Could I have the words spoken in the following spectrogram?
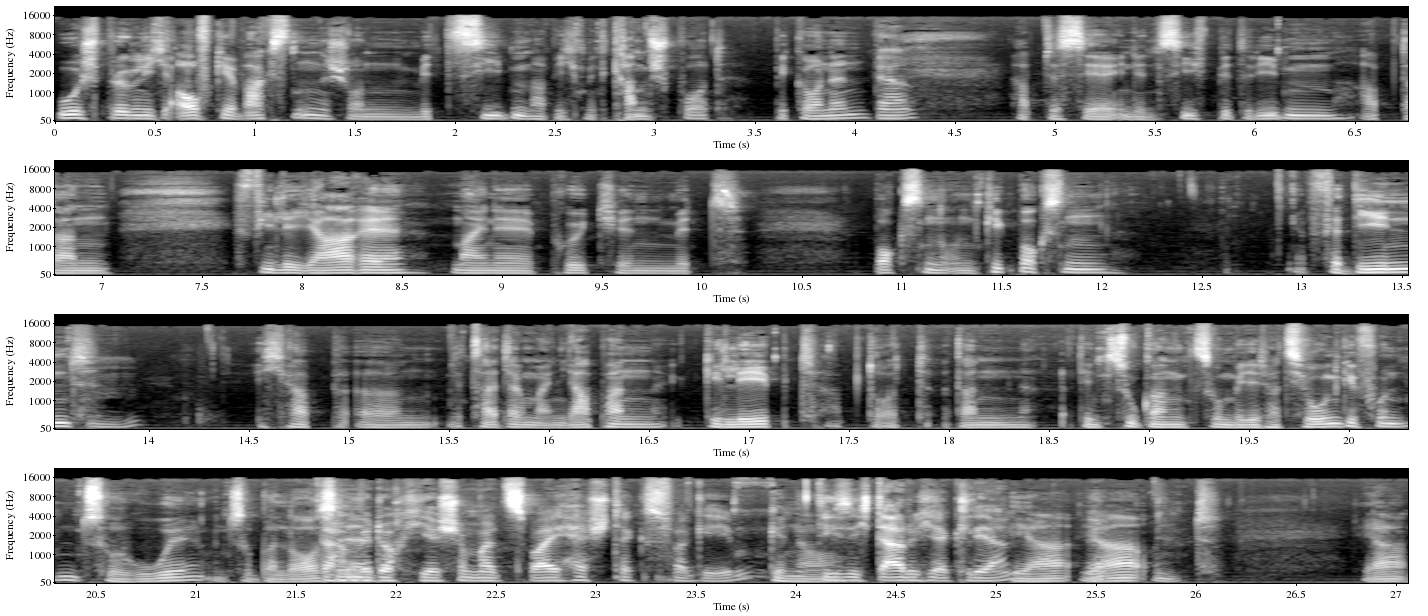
ursprünglich aufgewachsen, schon mit sieben habe ich mit Kampfsport begonnen. Ja habe das sehr intensiv betrieben, habe dann viele Jahre meine Brötchen mit Boxen und Kickboxen verdient. Mhm. Ich habe ähm, eine Zeit lang mal in Japan gelebt, habe dort dann den Zugang zur Meditation gefunden, zur Ruhe und zur Balance. Da haben wir doch hier schon mal zwei Hashtags vergeben, genau. die sich dadurch erklären. Ja, ja, ja, und ja,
